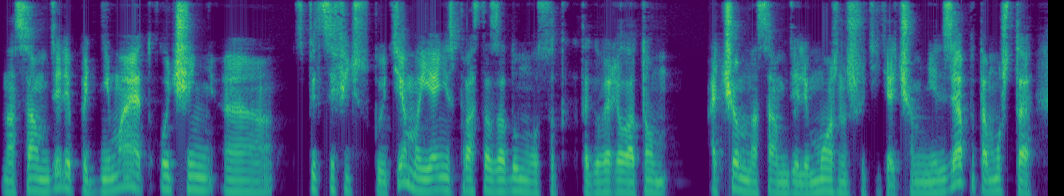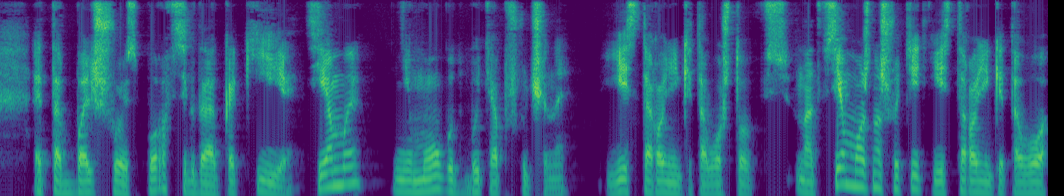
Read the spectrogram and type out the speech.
на самом деле поднимает очень э, специфическую тему. Я неспроста задумывался, когда говорил о том, о чем на самом деле можно шутить, о чем нельзя, потому что это большой спор всегда, какие темы не могут быть обшучены. Есть сторонники того, что над всем можно шутить, есть сторонники того,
